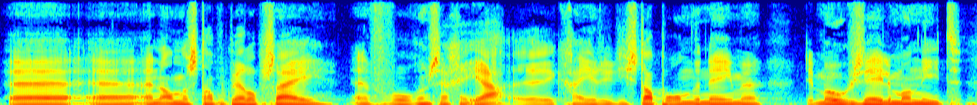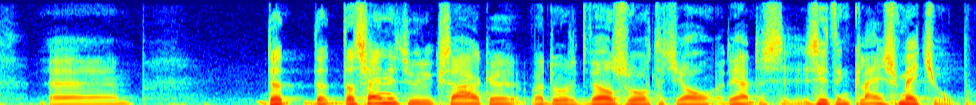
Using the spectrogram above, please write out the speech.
Eh, eh, en anders stap ik wel opzij. En vervolgens zeggen, ja, ik ga jullie die stappen ondernemen. Dit mogen ze helemaal niet. Ehm, dat, dat, dat zijn natuurlijk zaken waardoor het wel zorgt dat je al... Ja, er zit een klein smetje op.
